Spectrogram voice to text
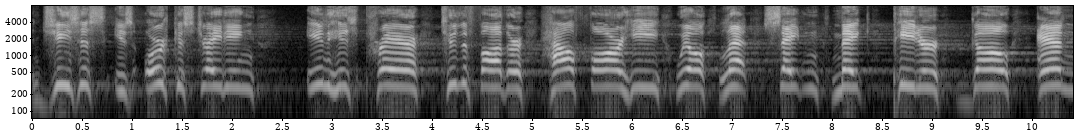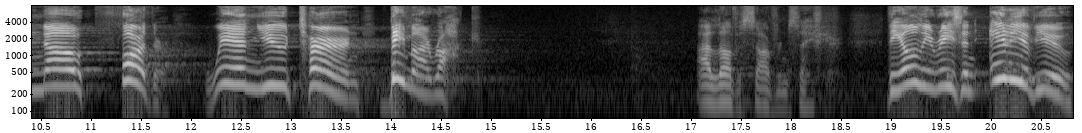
And Jesus is orchestrating in his prayer to the Father how far he will let Satan make Peter go and no farther. When you turn, be my rock. I love a sovereign Savior. The only reason any of you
